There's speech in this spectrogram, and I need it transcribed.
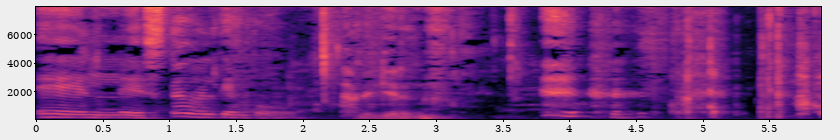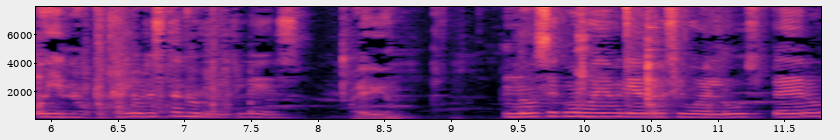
el estado del tiempo. Ah, ¿Qué quieres? Oye, no, qué calores tan horribles. Eh, No sé cómo vaya a venir el recibo de luz, pero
